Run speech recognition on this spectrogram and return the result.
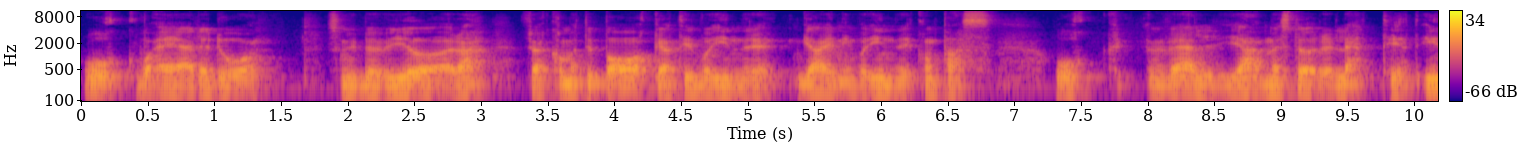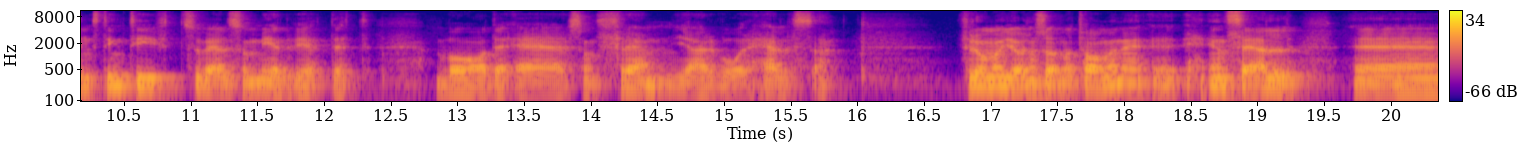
Och vad är det då som vi behöver göra för att komma tillbaka till vår inre guidning, vår inre kompass och välja med större lätthet, instinktivt såväl som medvetet, vad det är som främjar vår hälsa. För om man gör så att man tar eh, en cell eh,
